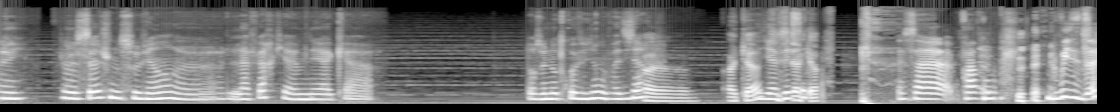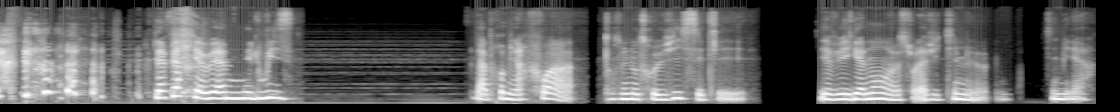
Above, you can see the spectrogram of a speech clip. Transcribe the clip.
Oui, je sais, je me souviens. euh, L'affaire qui a amené Aka dans une autre vie, on va dire. Euh, Aka, Il y avait Aka. Ça, pardon, Louise. L'affaire qui avait amené Louise la première fois dans une autre vie, c'était. Il y avait également euh, sur la victime euh, similaire.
